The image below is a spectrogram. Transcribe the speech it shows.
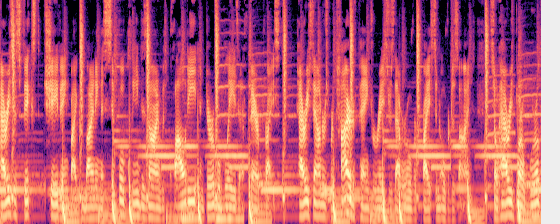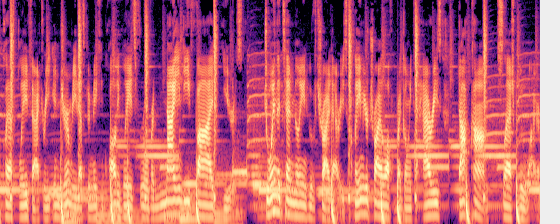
Harry's has fixed shaving by combining a simple, clean design with quality and durable blades at a fair price. Harry's founders were tired of paying for razors that were overpriced and overdesigned. So Harry's bought a world-class blade factory in Germany that's been making quality blades for over 95 years. Join the 10 million who have tried Harry's. Claim your trial offer by going to harrys.com slash bluewire.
